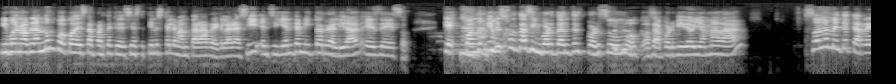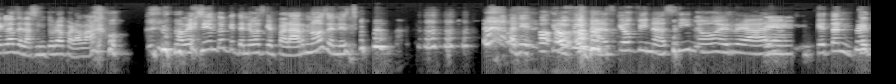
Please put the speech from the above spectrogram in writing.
Y bueno, hablando un poco de esta parte que decías, te tienes que levantar a arreglar así, el siguiente mito en realidad es de eso, que cuando tienes juntas importantes por Zoom o, o sea, por videollamada, solamente te arreglas de la cintura para abajo. A ver, siento que tenemos que pararnos en esto. Así, oh, ¿Qué oh, oh. opinas? ¿Qué opinas? Sí, no, es real. Eh, ¿Qué tan, qué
